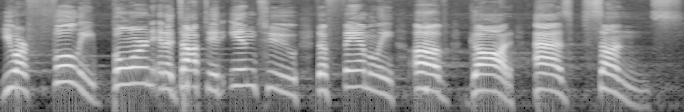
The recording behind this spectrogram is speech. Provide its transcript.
You are fully born and adopted into the family of God as sons.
